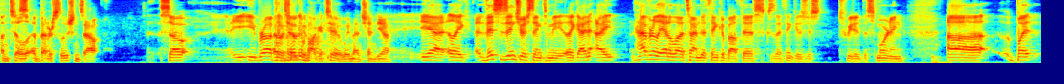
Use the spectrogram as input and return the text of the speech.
until a better solution's out. So you- brought up Oh, the Token token Pocket too. We mentioned, yeah. yeah like this is interesting to me like i, I haven't really had a lot of time to think about this because i think it was just tweeted this morning uh, but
